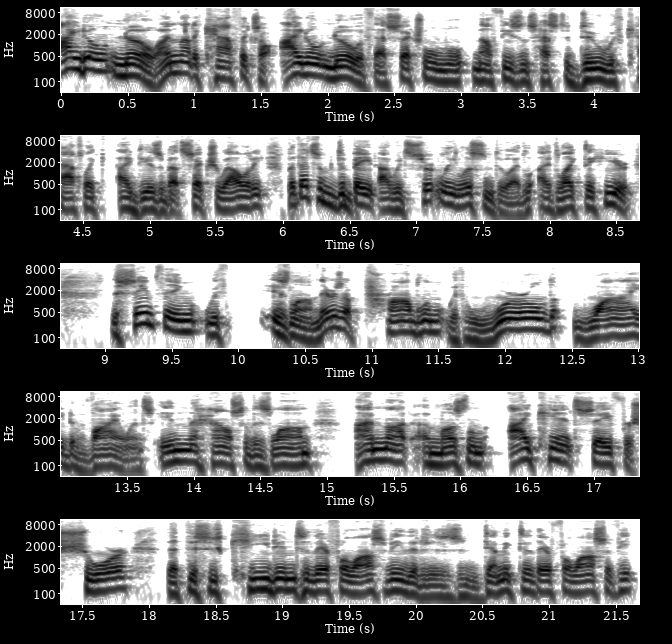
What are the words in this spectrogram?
I don't know. I'm not a Catholic, so I don't know if that sexual malfeasance has to do with Catholic ideas about sexuality, but that's a debate I would certainly listen to. I'd, I'd like to hear. The same thing with Islam. There's a problem with worldwide violence in the House of Islam. I'm not a Muslim. I can't say for sure that this is keyed into their philosophy, that it is endemic to their philosophy,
